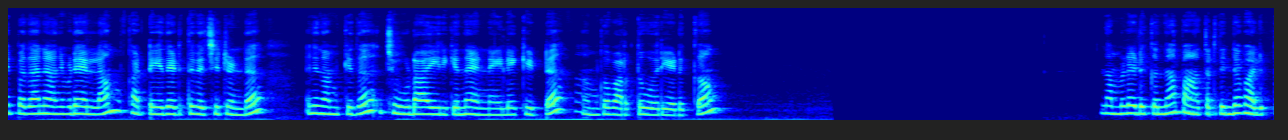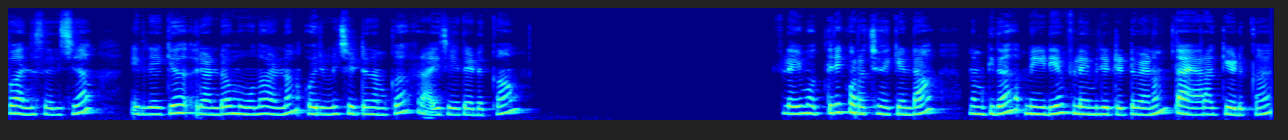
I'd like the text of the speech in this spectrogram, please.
ഇപ്പോൾ ഞാനിവിടെ എല്ലാം കട്ട് ചെയ്തെടുത്ത് വെച്ചിട്ടുണ്ട്. ഇനി നമുക്കിത് ചൂടായിരിക്കുന്ന എണ്ണയിലേക്ക് ഇട്ട് നമുക്ക് വറുത്ത് കോരിയെടുക്കാം. നമ്മളെടുക്കുന്ന പാത്രത്തിന്റെ വലിപ്പം അനുസരിച്ച് ഇതിലേക്ക് രണ്ടോ മൂന്നോ എണ്ണം ഒരുമിച്ചിട്ട് നമുക്ക് ഫ്രൈ ചെയ്തെടുക്കാം. ഫ്ലെയിം ഒത്തിരി കുറച്ച് വയ്ക്കേണ്ട നമുക്കിത് മീഡിയം ഫ്ലെയിമിലിട്ടിട്ട് വേണം തയ്യാറാക്കി എടുക്കാൻ.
